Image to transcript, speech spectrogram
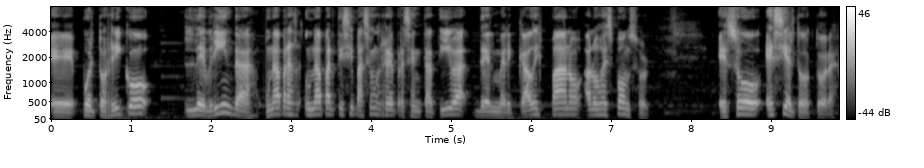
Eh, Puerto Rico le brinda una, una, participación representativa del mercado hispano a los sponsors. ¿Eso es cierto, doctora?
